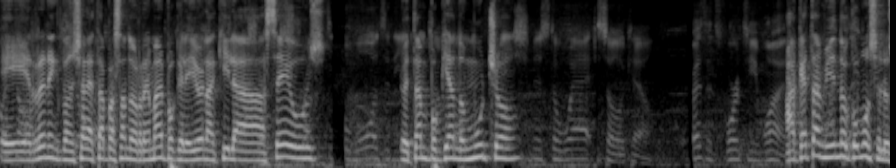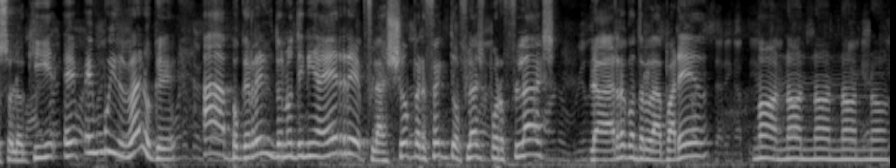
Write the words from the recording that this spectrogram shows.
Eh, Renekton ya la está pasando re mal porque le dieron aquí la Zeus. Lo están pokeando mucho. Acá están viendo cómo se lo solo es, es, muy raro que. Ah, porque Renekton no tenía R, flashó perfecto, flash por flash. Lo agarró contra la pared. No, no, no, no, no.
